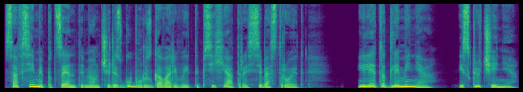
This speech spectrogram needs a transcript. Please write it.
Со всеми пациентами он через губу разговаривает и психиатра из себя строит. Или это для меня исключение?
